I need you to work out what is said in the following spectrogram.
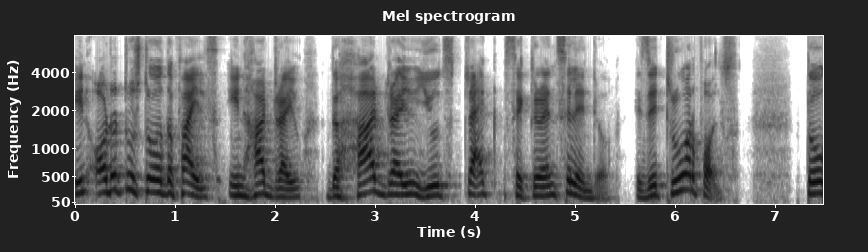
In order to store the files in hard drive the hard drive use track sector and cylinder is it true और फॉल्स तो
